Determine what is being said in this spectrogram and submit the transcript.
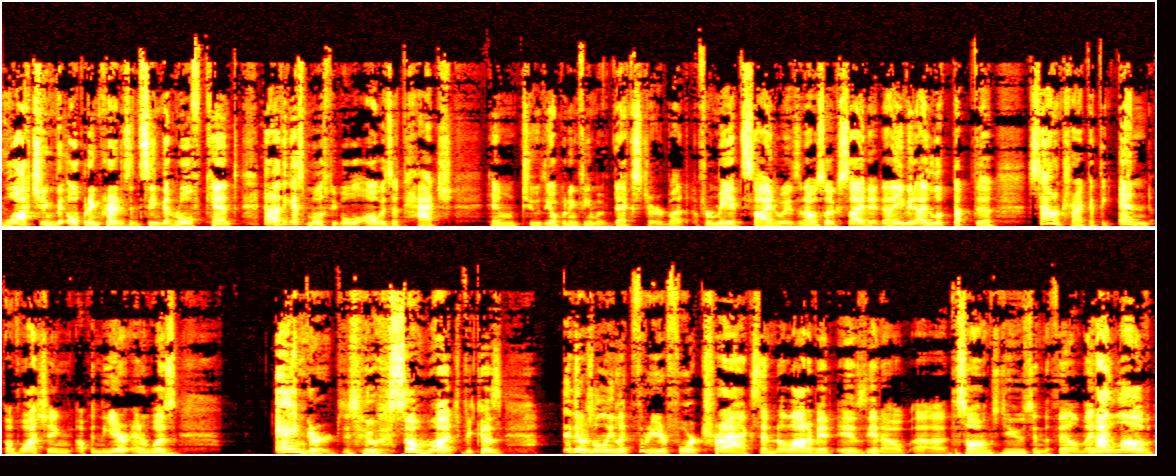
watching the opening credits and seeing that rolf kent and i think as most people will always attach him to the opening theme of Dexter, but for me it's Sideways, and I was so excited. And I even I looked up the soundtrack at the end of watching Up in the Air and was angered so much because there was only like three or four tracks, and a lot of it is you know uh, uh the songs used in the film. And I love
